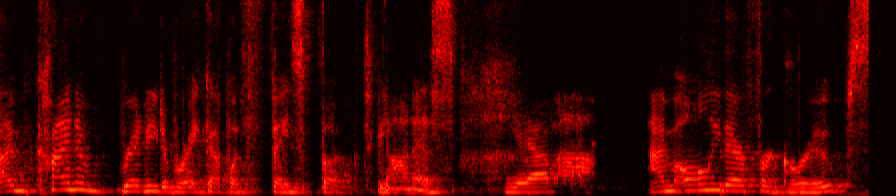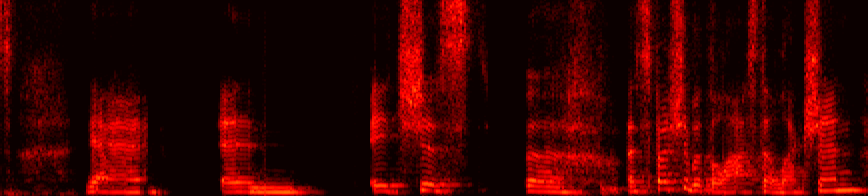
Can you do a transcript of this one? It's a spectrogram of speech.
I'm kind of ready to break up with Facebook to be honest. Yeah. I'm only there for groups yep. and and it's just uh, especially with the last election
